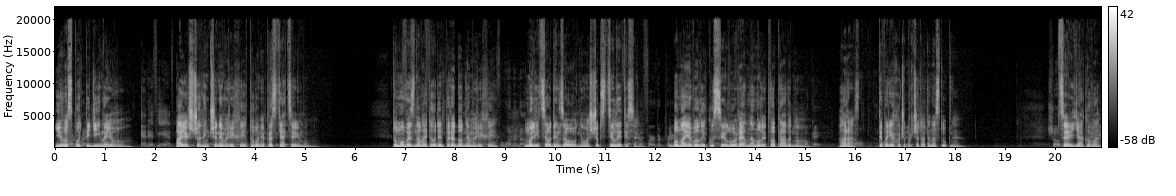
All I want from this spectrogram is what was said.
і Господь підійме його. А якщо він чинив гріхи, то вони простяться йому. Тому визнавайте один перед одним гріхи, моліться один за одного, щоб зцілитися, бо має велику силу ревна молитва праведного. Гаразд. Тепер я хочу прочитати наступне. Це Якова,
